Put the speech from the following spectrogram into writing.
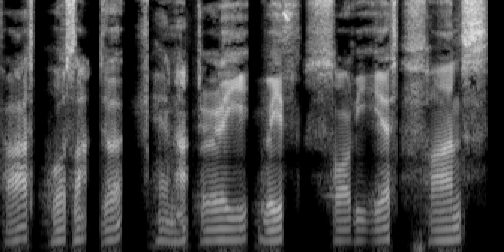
Fast was the history with Zoviet France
